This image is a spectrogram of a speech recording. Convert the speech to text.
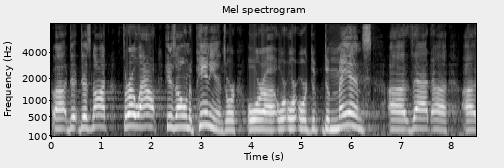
uh, d- does not throw out his own opinions or, or, uh, or, or, or de- demands uh, that, uh, uh,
